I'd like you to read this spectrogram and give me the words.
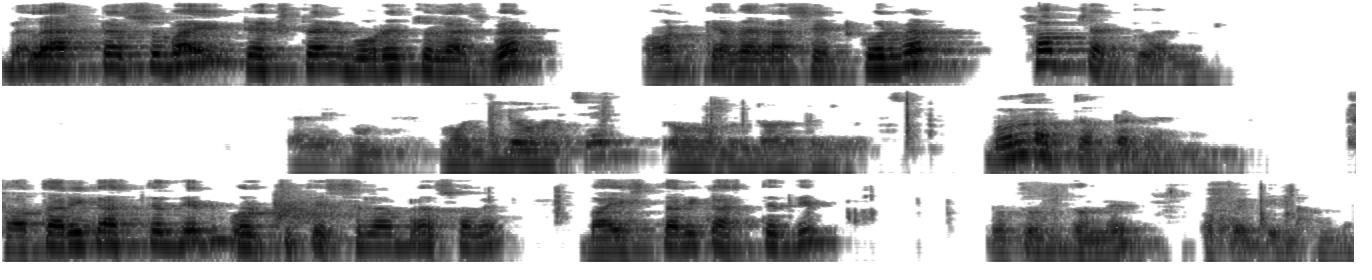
বেলা একটার সময় টেক্সটাইল বোর্ডে চলে আসবেন অন ক্যামেরা সেট করবেন সব জানতে পারবেন। মসজিদও হচ্ছে এবং নতুন তৈরি হচ্ছে। বললাম তো আপনাকে ছ তারিখ আসতে দিন মসজিদে ছিলাম না সবে বাইশ তারিখ আসতে দিন নতুন দলের অপেক্ষিত হবে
